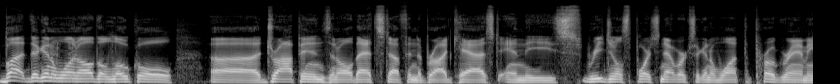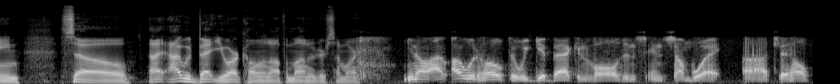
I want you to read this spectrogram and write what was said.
but they're going to want all the local. Uh, drop-ins and all that stuff in the broadcast, and these regional sports networks are going to want the programming. So I, I would bet you are calling off a monitor somewhere. You know, I, I would hope that we get back involved in in some way uh, to help,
